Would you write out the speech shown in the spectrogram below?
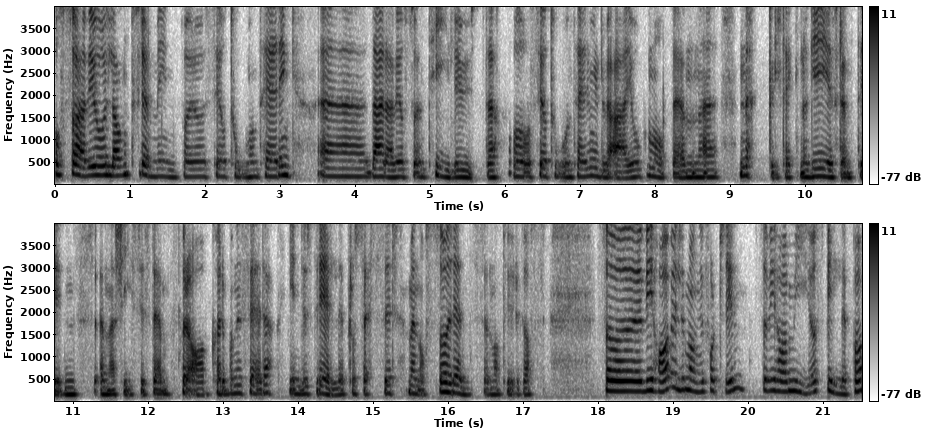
Og så er vi jo langt fremme innenfor CO2-håndtering. Eh, der er vi også en tidlig ute. Og CO2-håndtering er jo på en måte en eh, nøkkelteknologi i fremtidens energisystem for å avkarbonisere industrielle prosesser, men også rense naturgass. Så vi har veldig mange fortrinn, så vi har mye å spille på.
